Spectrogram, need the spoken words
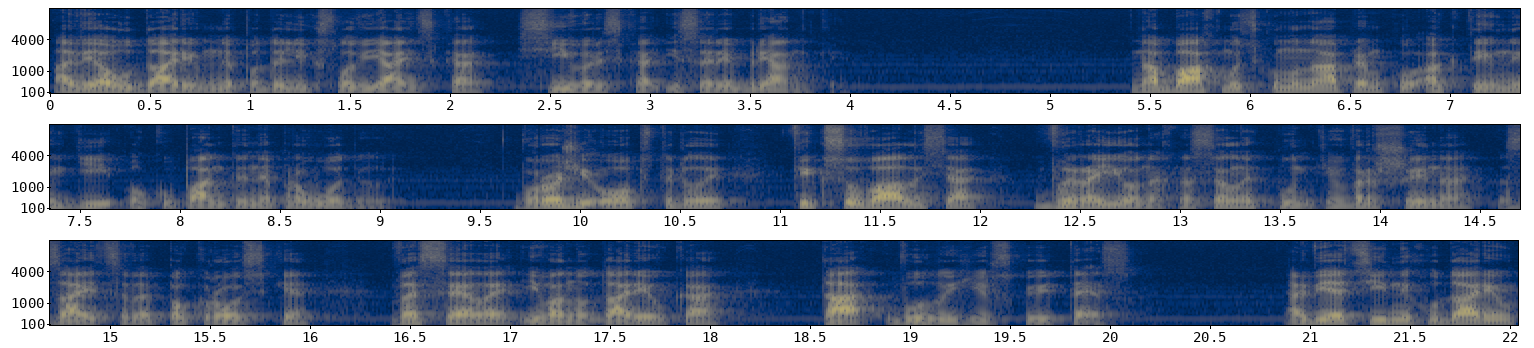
авіаударів неподалік Слов'янська, Сіверська і Серебрянки. На Бахмутському напрямку активних дій окупанти не проводили. Ворожі обстріли фіксувалися в районах населених пунктів Вершина, Зайцеве, Покровське, Веселе, Іванодарівка та Вуглегірської ТЕС. Авіаційних ударів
